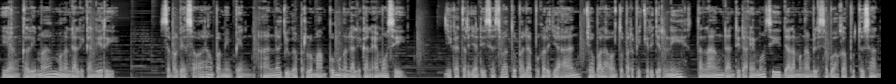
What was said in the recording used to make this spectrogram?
Yang kelima, mengendalikan diri. Sebagai seorang pemimpin, Anda juga perlu mampu mengendalikan emosi. Jika terjadi sesuatu pada pekerjaan, cobalah untuk berpikir jernih, tenang, dan tidak emosi dalam mengambil sebuah keputusan.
